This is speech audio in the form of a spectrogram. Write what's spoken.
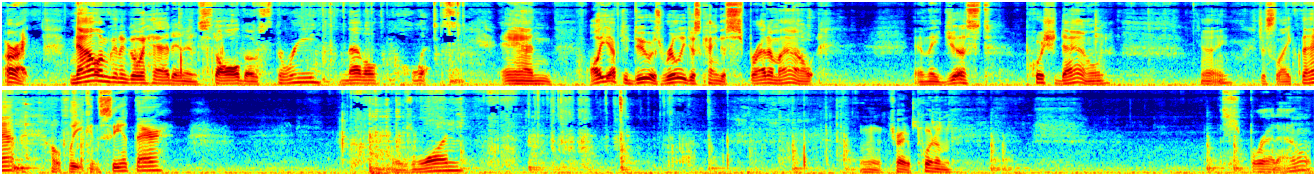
All right, now I'm gonna go ahead and install those three metal clips. And all you have to do is really just kind of spread them out and they just push down, okay, just like that. Hopefully you can see it there. There's one. I'm gonna try to put them spread out.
